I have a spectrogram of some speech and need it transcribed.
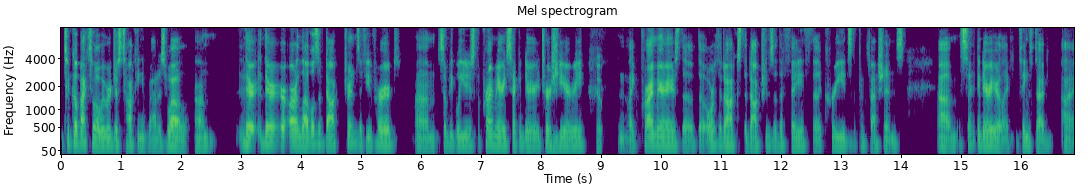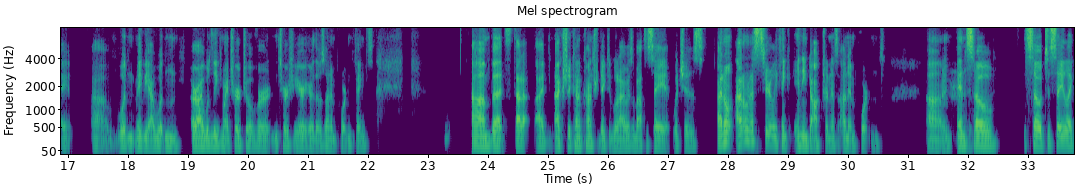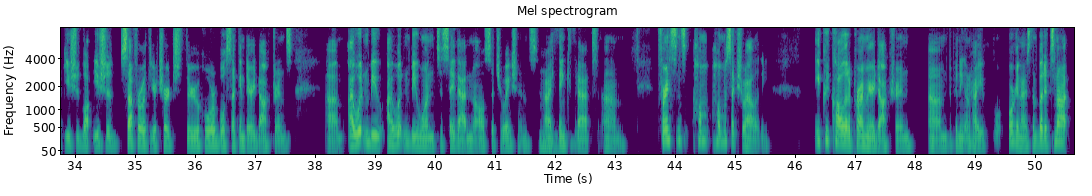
to go back to what we were just talking about as well, um, there there are levels of doctrines. If you've heard, um, some people use the primary, secondary, tertiary. Yep. And like primary is the the orthodox, the doctrines of the faith, the creeds, the confessions. Um, secondary are like things I I uh, wouldn't maybe I wouldn't or I would leave my church over. And tertiary are those unimportant things. Um, but that I actually kind of contradicted what I was about to say, it which is I don't I don't necessarily think any doctrine is unimportant. Um, Right, and right. so so to say like you should you should suffer with your church through horrible secondary doctrines. Um, I wouldn't be I wouldn't be one to say that in all situations. I Mm. think that um, for instance, hom- homosexuality, you could call it a primary doctrine, um, depending on how you organize them, but it's not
